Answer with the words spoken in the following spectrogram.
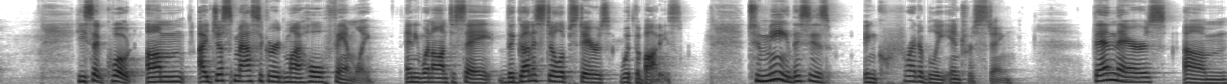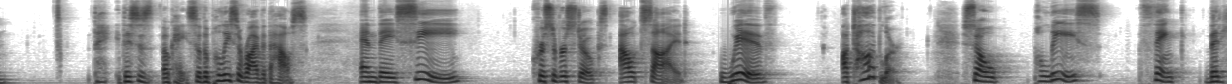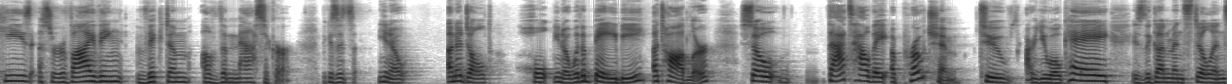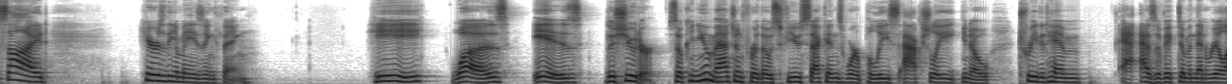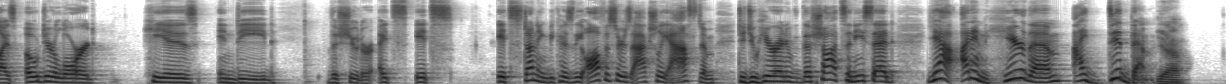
He said, quote, um, I just massacred my whole family. And he went on to say, the gun is still upstairs with the bodies. To me, this is incredibly interesting. Then there's, um, they, this is, okay, so the police arrive at the house and they see Christopher Stokes outside with a toddler. So police think that he's a surviving victim of the massacre because it's, you know, an adult whole, you know, with a baby, a toddler. So that's how they approach him to are you okay? Is the gunman still inside? Here's the amazing thing. He was, is the shooter. So can you imagine for those few seconds where police actually, you know, treated him a- as a victim and then realized, oh dear Lord, he is indeed the shooter. It's, it's, it's stunning because the officers actually asked him, Did you hear any of the shots? And he said, Yeah, I didn't hear them. I did them. Yeah.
